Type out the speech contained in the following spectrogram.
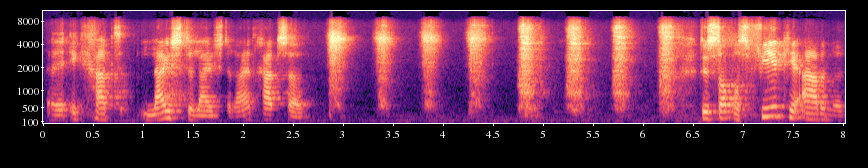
eh, ik ga het luisteren, luisteren. Het gaat zo. Dus dat was vier keer ademen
